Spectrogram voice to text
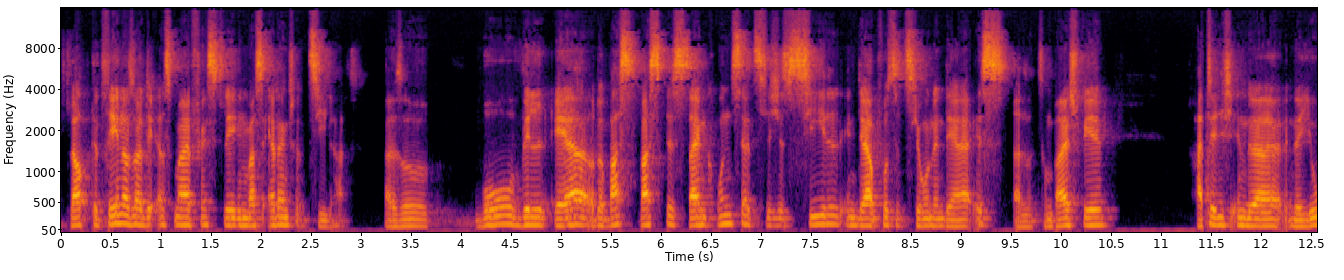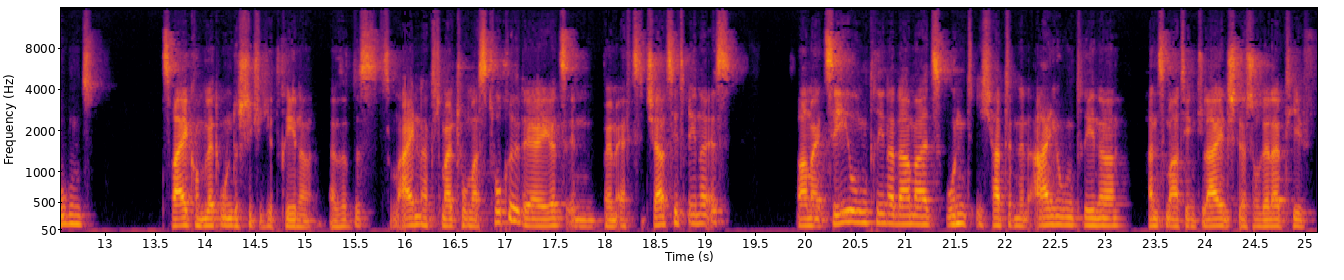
Ich glaube, der Trainer sollte erstmal festlegen, was er denn für ein Ziel hat. Also wo will er oder was, was ist sein grundsätzliches Ziel in der Position, in der er ist. Also zum Beispiel hatte ich in der, in der Jugend zwei komplett unterschiedliche Trainer. Also das zum einen hatte ich mal Thomas Tuchel, der jetzt in, beim FC Chelsea Trainer ist, war mein C-Jugendtrainer damals und ich hatte einen A-Jugendtrainer, Hans-Martin Kleitsch, der schon relativ,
